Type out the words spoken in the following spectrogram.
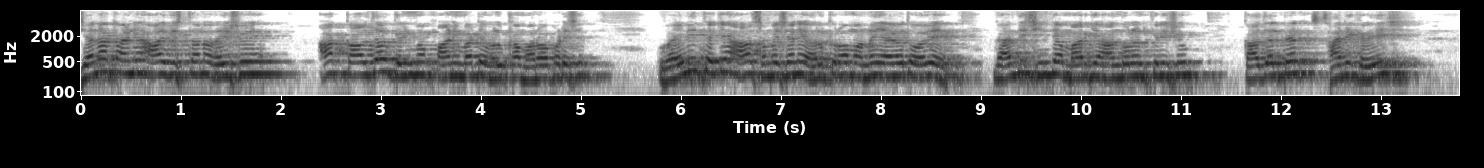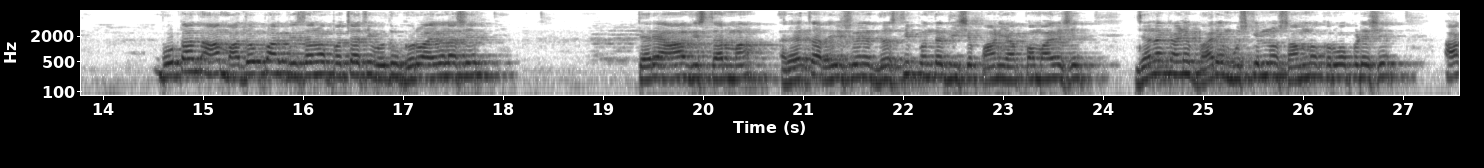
જેના કારણે આ વિસ્તારના રહીશોને આ કાળજાળ ગરમીમાં પાણી માટે વલખા મારવા પડે છે. વહેલી તકે આ સમસ્યાને હલ કરવામાં નહીં આવે તો હવે ગાંધી સિંધ્યા માર્ગે આંદોલન કરીશું. કાજલબેન સ્થાનિક રહીશ. બોટાદ આ માધવ પાર્ક વિસ્તારમાં પચાસથી વધુ ઘરો આવેલા છે. ત્યારે આ વિસ્તારમાં રહેતા રહીશોને દસથી પંદર દિવસે પાણી આપવામાં આવે છે. જેના કારણે ભારે મુશ્કેલીનો સામનો કરવો પડે છે. આ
